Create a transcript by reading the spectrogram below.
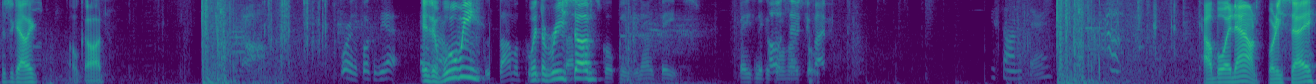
There's a guy like, oh god. Where the fuck is he at? Is it Wooey? With the resub? hard-scoping, You're not in FaZe. FaZe niggas Oh, don't hard scope. 75. He's still on the stairs. Cowboy down. What'd he say? He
